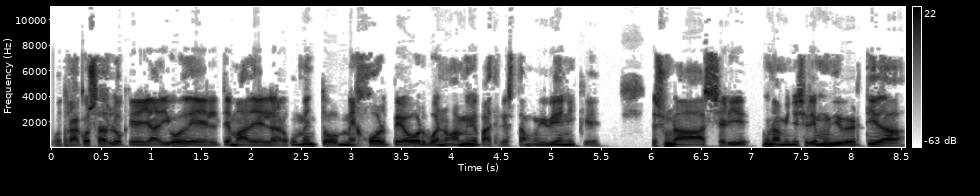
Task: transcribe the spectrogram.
Otra cosa es lo que ya digo del tema del argumento, mejor, peor, bueno, a mí me parece que está muy bien y que es una serie, una miniserie muy divertida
